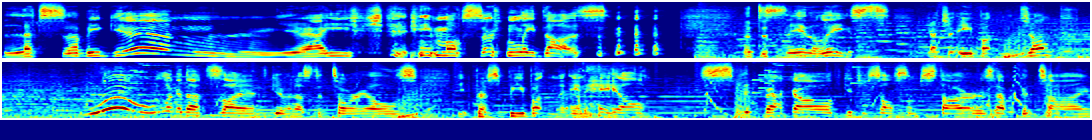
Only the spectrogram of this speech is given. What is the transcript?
let's uh, begin! Yeah, he, he most certainly does. to say the least. Got your A button jump. Woo! Look at that science giving us tutorials. You press B button to inhale spit back out, get yourself some stars, have a good time,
